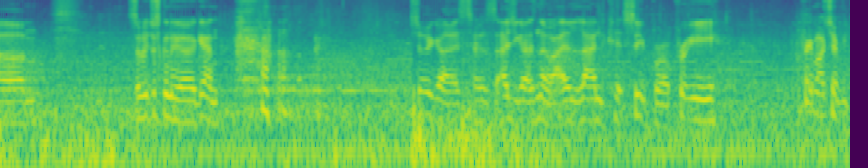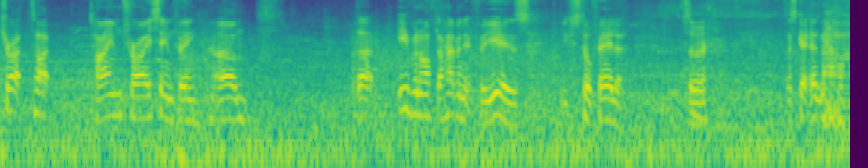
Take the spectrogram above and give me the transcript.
Um, so we're just gonna go again. You guys, as, you guys know, I land Kit Supra pretty, pretty much every try, time try, same thing. Um, that even after having it for years, you can still fail it. So let's get it now.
